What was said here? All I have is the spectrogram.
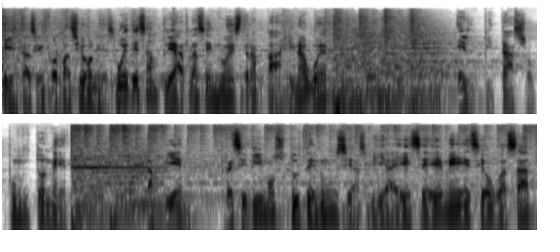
Estas informaciones puedes ampliarlas en nuestra página web, elpitazo.net. También recibimos tus denuncias vía SMS o WhatsApp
